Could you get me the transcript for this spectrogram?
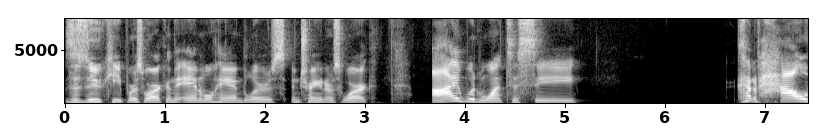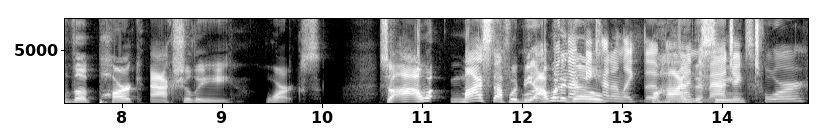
the zookeepers work and the animal handlers and trainers work. I would want to see kind of how the park actually works. So I, I my stuff would be Well, I want to wouldn't that go be kind of like the behind, behind the, the magic tour.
